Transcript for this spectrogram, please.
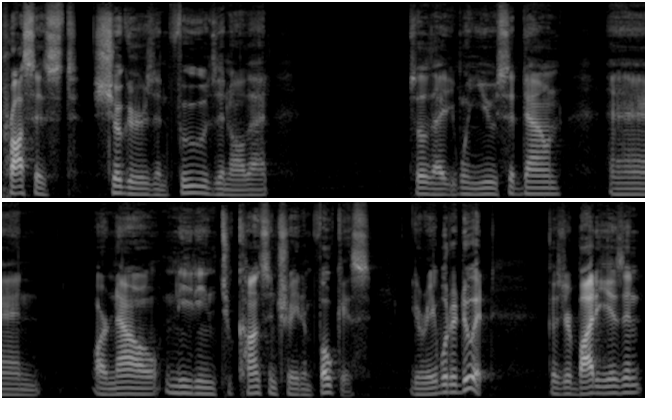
processed sugars and foods and all that so that when you sit down and are now needing to concentrate and focus you're able to do it because your body isn't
